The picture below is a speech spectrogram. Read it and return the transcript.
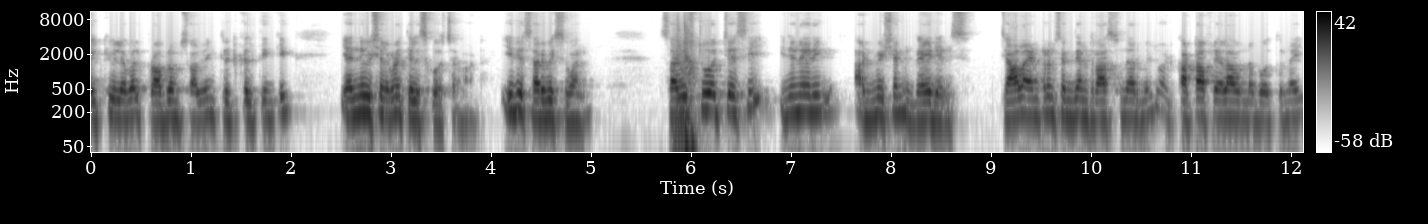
IQ level problem solving critical thinking ఇవన్నీ విషయాలు కూడా తెలుసుకోవచ్చు అనమాట ఇది సర్వీస్ వన్ సర్వీస్ టూ వచ్చేసి ఇంజనీరింగ్ అడ్మిషన్ గైడెన్స్ చాలా ఎంట్రన్స్ ఎగ్జామ్స్ రాస్తున్నారు మీరు. వాటి కట్ ఆఫ్లు ఎలా ఉండబోతున్నాయి?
